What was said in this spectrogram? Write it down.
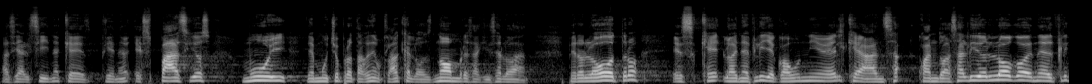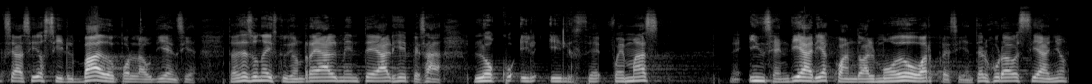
hacia el cine, que tiene espacios muy de mucho protagonismo. Claro que los nombres aquí se lo dan. Pero lo otro es que lo de Netflix llegó a un nivel que cuando ha salido el logo de Netflix se ha sido silbado por la audiencia. Entonces es una discusión realmente álgida y pesada. Y fue más incendiaria cuando Almodóvar, presidente del jurado este año,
